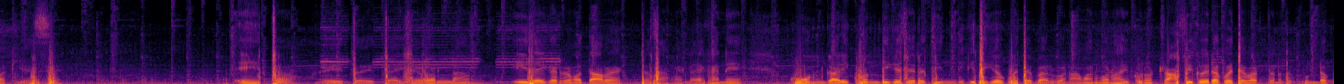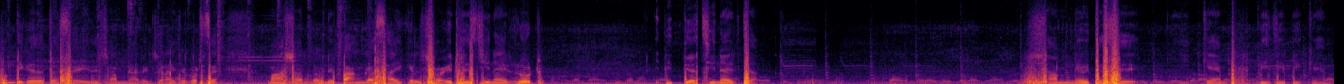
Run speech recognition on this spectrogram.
বাকি আছে। এই তো এই তো এই তো, আইসা বললাম এই জায়গাটার মধ্যে আরও একটা ঝামেলা। এখানে কোন গাড়ি কোন দিকে যেটা জিন্দিগি থেকেও কইতে পারব না। আমার মনে হয় কোনো ট্রাফিক ওইটা কইতে পারতো না। তো কোনটা কোন দিকে যেতেছে এই যে সামনে আরেকজন আইসা পড়ছে। মাশাল্লাহ উনি বাঙ্গা সাইকেল ছ এটা হচ্ছে চিনাই রোড। এদিক দিয়ে যা সামনে হইতেছে ই ক্যাম্প, বিজেপি ক্যাম্প।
